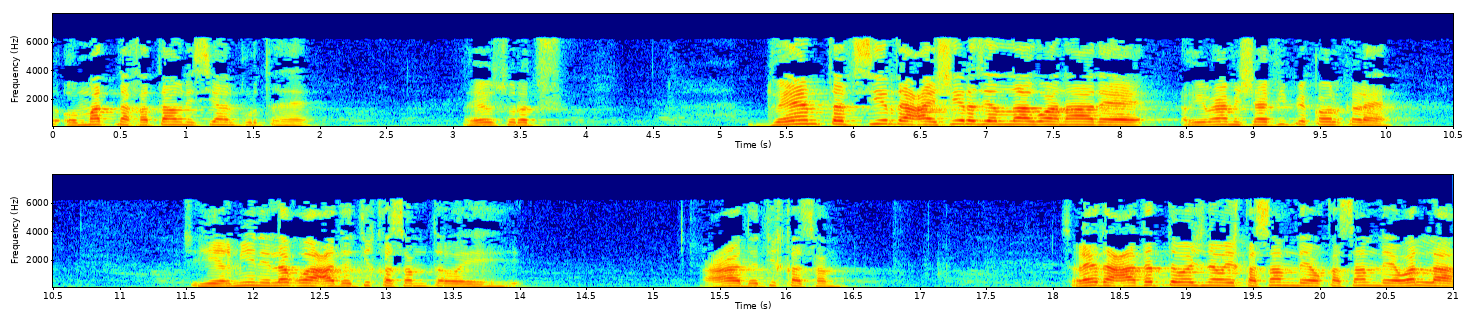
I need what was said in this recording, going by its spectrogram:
د امت نه خطا او نسیان پورته ده یو صورت شو دویم تفسیر د عائشه رضی الله عنها ده او امام شافعی په قول کړه چې یمین لغو عادتی قسم ته وایي عادتی قسم سره د عادت د وجنه وي قسم دی او قسم دی والله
